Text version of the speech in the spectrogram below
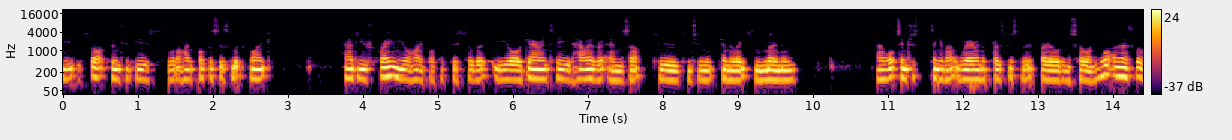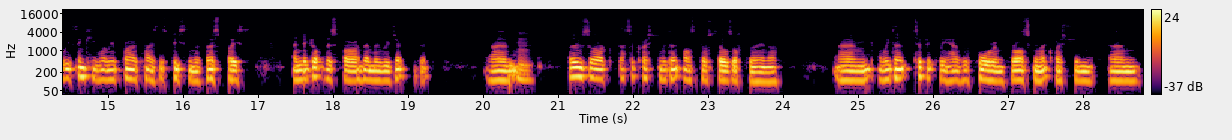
you start to introduce what a hypothesis looks like. How do you frame your hypothesis so that you're guaranteed, however it ends up, to, to gen- generate some learning? And what's interesting about where in the process that it failed and so on. What on earth were we thinking when we prioritized this piece in the first place and it got this far and then we rejected it? Um, mm-hmm. Those are that's a question we don't ask ourselves often enough. Um, we don't typically have a forum for asking that question um,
